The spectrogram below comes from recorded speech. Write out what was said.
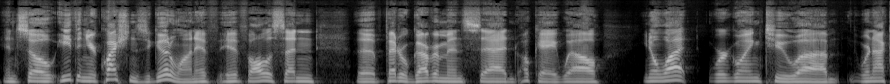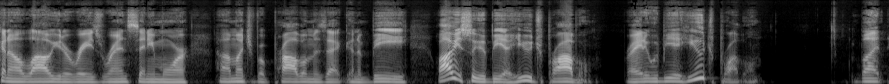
And so, Ethan, your question is a good one. If if all of a sudden the federal government said, okay, well, you know what, we're going to uh, we're not going to allow you to raise rents anymore how much of a problem is that going to be? Well, obviously, it would be a huge problem, right? It would be a huge problem. But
